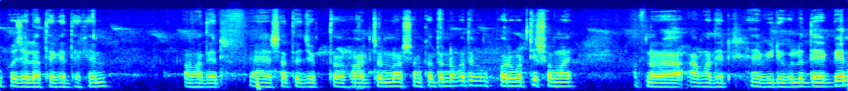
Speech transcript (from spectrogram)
উপজেলা থেকে দেখেন। আমাদের সাথে যুক্ত হওয়ার জন্য অসংখ্য ধন্যবাদ এবং পরবর্তী সময় আপনারা আমাদের ভিডিওগুলো দেখবেন।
